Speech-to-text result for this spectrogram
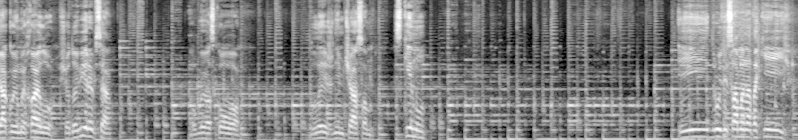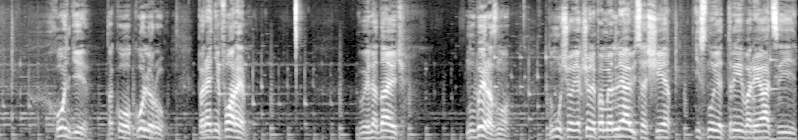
дякую Михайлу, що довірився. Обов'язково ближнім часом скину. І, друзі, саме на такій Хонді такого кольору передні фари виглядають ну, виразно. Тому що, якщо не помиляюся, ще існує три варіації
